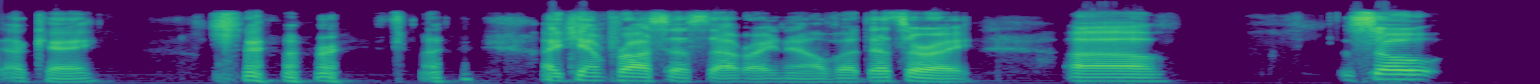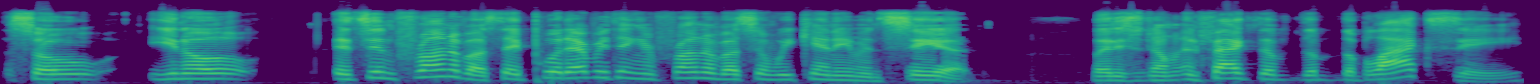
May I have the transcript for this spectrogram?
Okay. I can't process that right now, but that's all right. Uh, so, so you know, it's in front of us. They put everything in front of us, and we can't even see it, ladies and gentlemen. In fact, the the, the Black Sea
